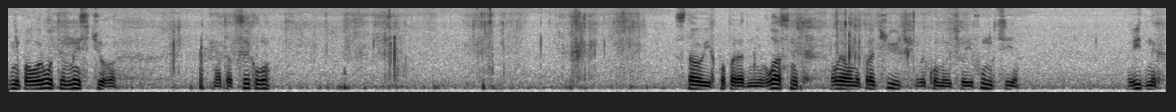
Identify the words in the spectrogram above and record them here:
Задні повороти не з цього мотоциклу. Ставив їх попередній власник, але вони працюють, виконують свої функції. Рідних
